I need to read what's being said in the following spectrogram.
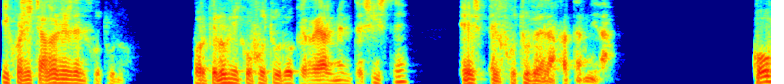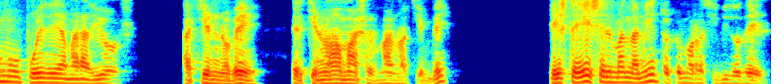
y cosechadores del futuro, porque el único futuro que realmente existe es el futuro de la fraternidad. ¿Cómo puede amar a Dios a quien no ve el que no ama a su hermano a quien ve? Este es el mandamiento que hemos recibido de él.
